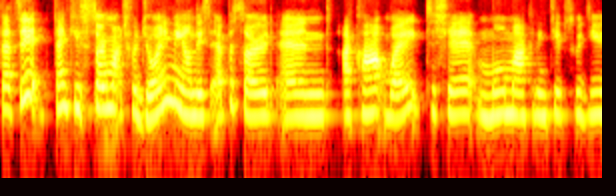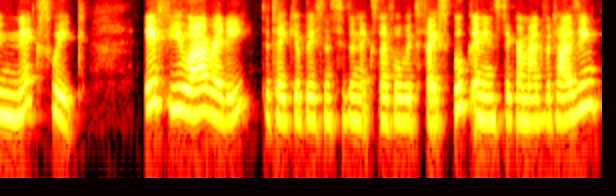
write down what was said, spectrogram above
that's it. Thank you so much for joining me on this episode. And I can't wait to share more marketing tips with you next week. If you are ready to take your business to the next level with Facebook and Instagram advertising,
